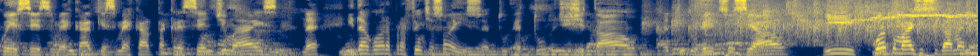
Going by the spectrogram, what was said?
conhecer esse mercado, que esse mercado está crescendo demais, né? E da agora para frente é só isso. É, tu, é tudo digital, é tudo rede social. E quanto mais estudar, melhor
